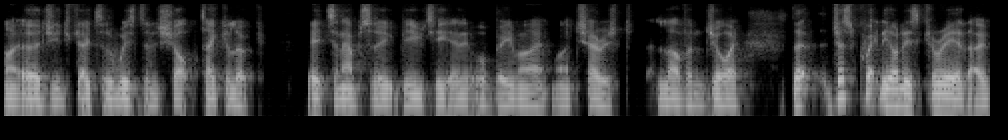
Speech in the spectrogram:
I urge you to go to the Wisden shop, take a look. It's an absolute beauty, and it will be my my cherished love and joy. But just quickly on his career though,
